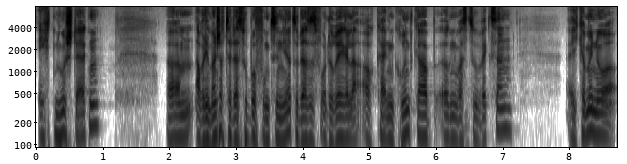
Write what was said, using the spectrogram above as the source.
echt nur Stärken. Ähm, aber die Mannschaft hat da super funktioniert, sodass es vor der auch keinen Grund gab, irgendwas zu wechseln. Ich kann mich nur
